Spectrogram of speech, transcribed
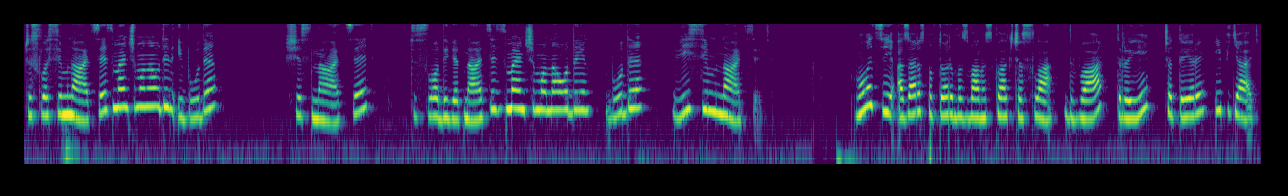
Число 17 зменшимо на 1 і буде 16. Число 19 зменшимо на 1 буде 18. Молодці, а зараз повторимо з вами склад числа 2, 3, 4 і 5.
